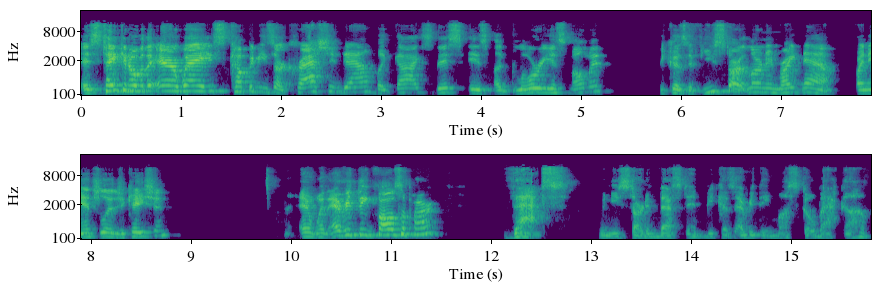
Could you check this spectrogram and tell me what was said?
is taking over the airways. Companies are crashing down. But, guys, this is a glorious moment because if you start learning right now financial education, and when everything falls apart, that's when you start investing because everything must go back up.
